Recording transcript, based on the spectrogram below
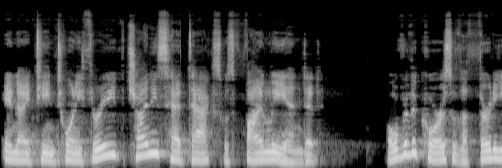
In 1923, the Chinese head tax was finally ended. Over the course of the 38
